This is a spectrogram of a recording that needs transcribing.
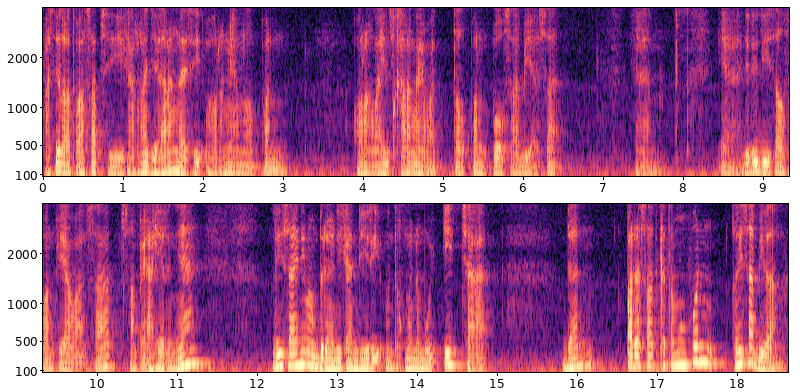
pasti lewat WhatsApp sih karena jarang gak sih orang yang nelpon orang lain sekarang lewat telepon pulsa biasa ya kan? Ya jadi di telepon via WhatsApp sampai akhirnya Lisa ini memberanikan diri untuk menemui Ica dan pada saat ketemu pun Lisa bilang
